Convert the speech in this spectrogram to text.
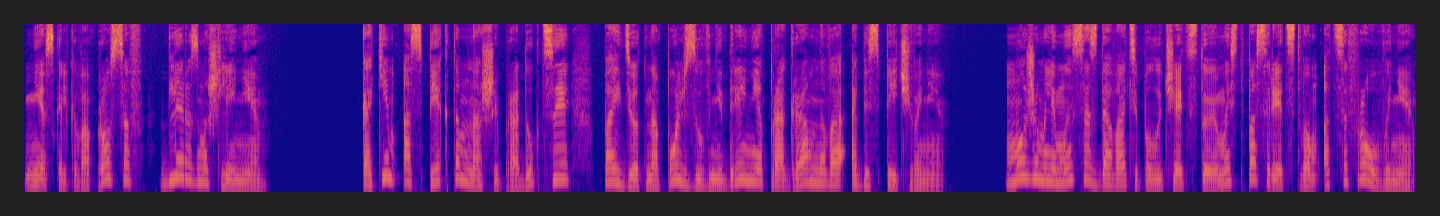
Несколько вопросов для размышления. Каким аспектом нашей продукции пойдет на пользу внедрение программного обеспечивания? Можем ли мы создавать и получать стоимость посредством оцифровывания?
